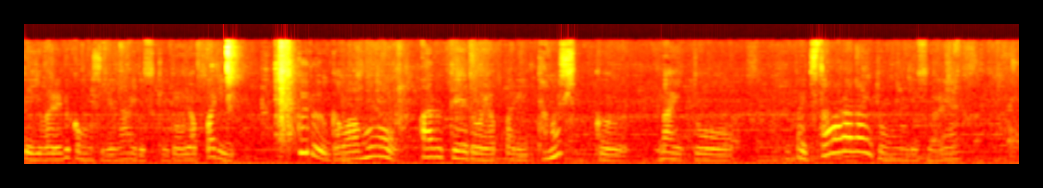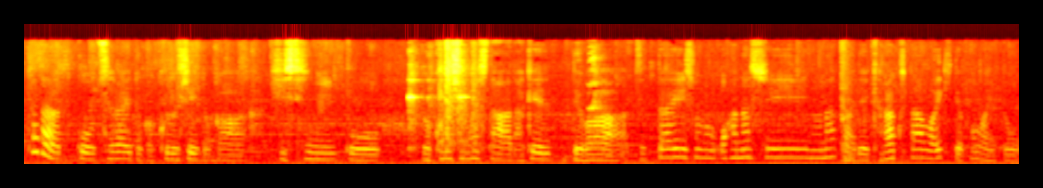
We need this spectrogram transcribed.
て言われるかもしれないですけどやっぱり作る側もある程度やっぱり楽しくないとやっぱり伝わらないと思うんですよね。ただこう辛いとか苦しいとか必死にこう録音しましただけでは絶対そのお話の中でキャラクターは生きてこないと思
